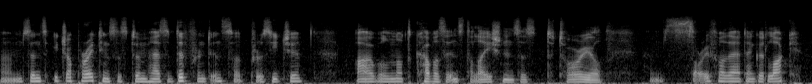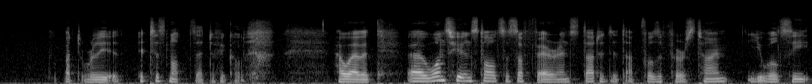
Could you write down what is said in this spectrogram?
Um, since each operating system has a different install procedure, I will not cover the installation in this tutorial. I'm sorry for that and good luck, but really it, it is not that difficult. However, uh, once you installed the software and started it up for the first time, you will see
